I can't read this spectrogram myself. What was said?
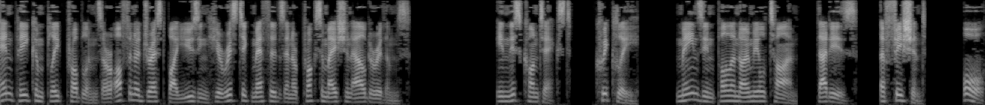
NP-complete problems are often addressed by using heuristic methods and approximation algorithms. In this context, quickly means in polynomial time, that is, efficient, or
